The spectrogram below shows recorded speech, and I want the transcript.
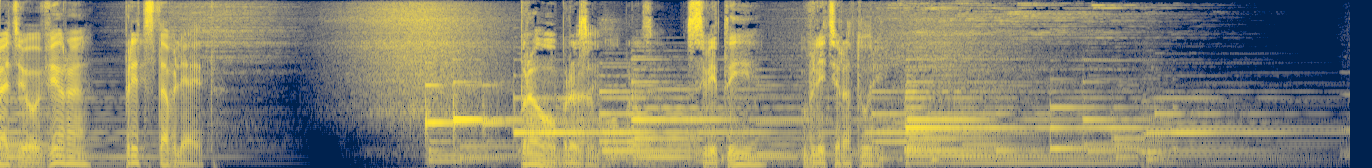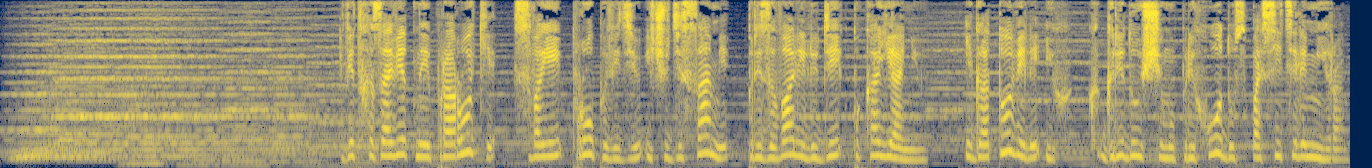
Радио «Вера» представляет Прообразы. Святые в литературе. Ветхозаветные пророки своей проповедью и чудесами призывали людей к покаянию и готовили их к грядущему приходу Спасителя мира.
